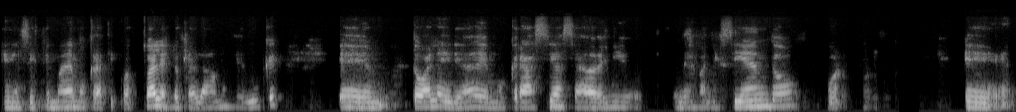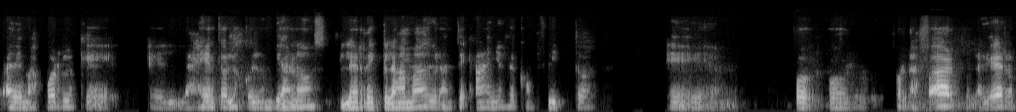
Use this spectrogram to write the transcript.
en el sistema democrático actual, es lo que hablábamos de Duque. Eh, toda la idea de democracia se ha venido desvaneciendo, por, eh, además por lo que la gente o los colombianos le reclama durante años de conflicto eh, por, la FARC, por la guerra.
